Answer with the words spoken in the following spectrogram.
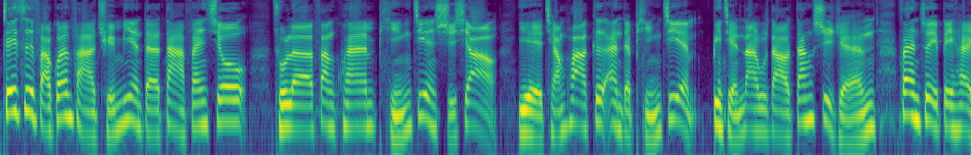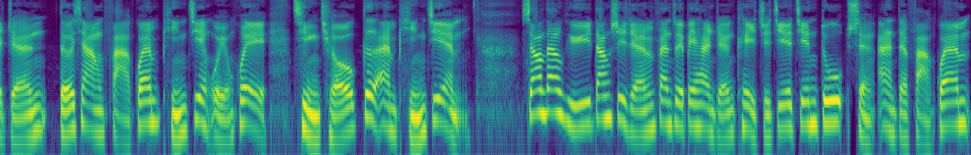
这次法官法全面的大翻修，除了放宽评鉴时效，也强化个案的评鉴，并且纳入到当事人、犯罪被害人得向法官评鉴委员会请求个案评鉴。相当于当事人、犯罪被害人可以直接监督审案的法官，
